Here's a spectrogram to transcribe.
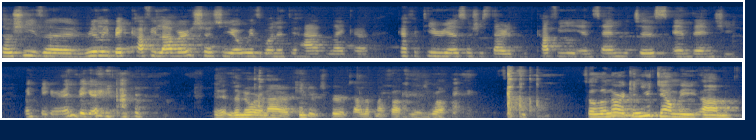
So she's a really big coffee lover, so she always wanted to have like a cafeteria. So she started with coffee and sandwiches, and then she went bigger and bigger. Uh, Lenora and I are kindred spirits. I love my coffee as well. So Lenora, can you tell me, um,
